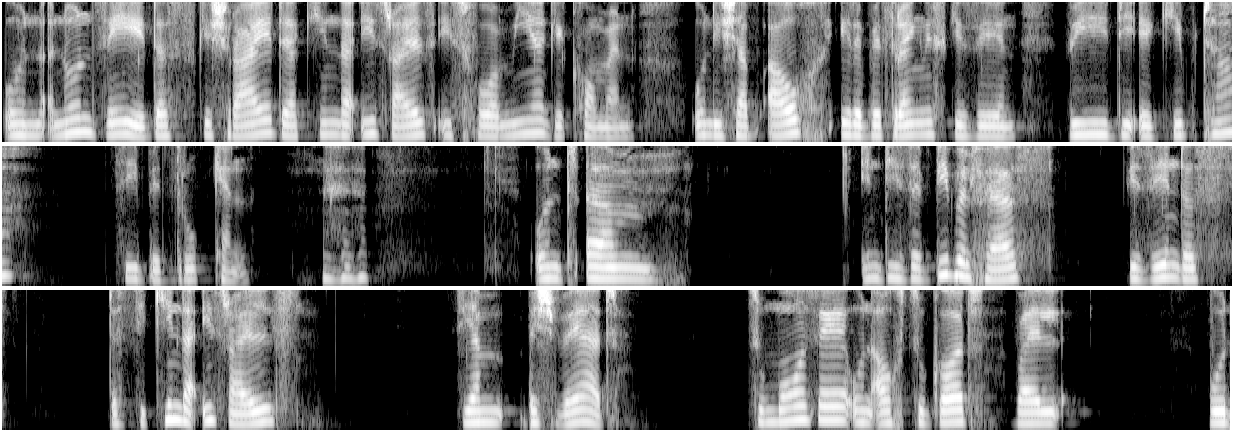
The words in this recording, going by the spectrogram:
Und nun sehe, das Geschrei der Kinder Israels ist vor mir gekommen und ich habe auch ihre Bedrängnis gesehen, wie die Ägypter sie bedrucken. und ähm, in diesem Bibelvers, wir sehen, dass, dass die Kinder Israels, sie haben beschwert zu Mose und auch zu Gott, weil wo,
